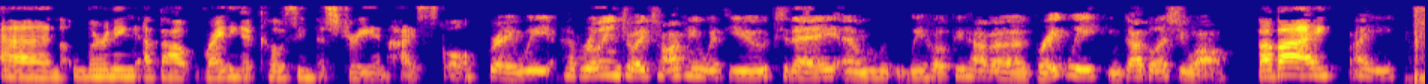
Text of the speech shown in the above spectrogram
and learning about writing a cozy mystery in high school. Great. We have really enjoyed talking with you today and we hope you have a great week and God bless you all. Bye-bye. Bye.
